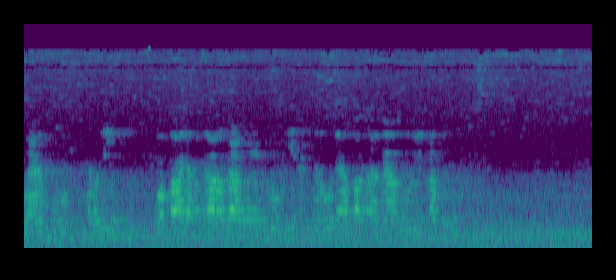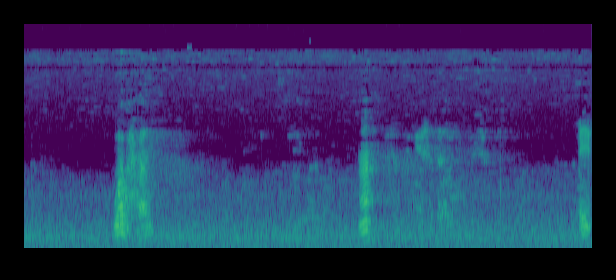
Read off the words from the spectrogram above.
وعمه الترغيب وقال اختار بعض الشيوخ أنه لا قطع مع طول الفصل. واضح هذه؟ ها؟ أي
